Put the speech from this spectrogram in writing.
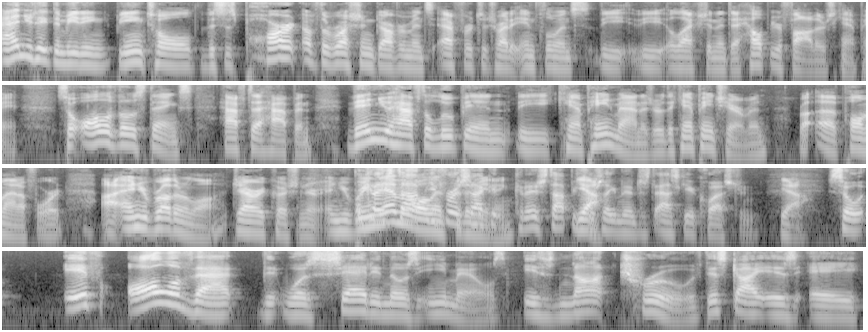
and you take the meeting being told this is part of the Russian government's effort to try to influence the the election and to help your father's campaign. So all of those things have to happen. Then you have to loop in the campaign manager, the campaign chairman, uh, Paul Manafort, uh, and your brother-in-law, Jared Kushner, and you bring can I them stop all you in for a the second? meeting. Can I stop you Yeah. for a second and just ask you a question? Yeah. So, if all of that that was said in those emails is not true, if this guy is a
